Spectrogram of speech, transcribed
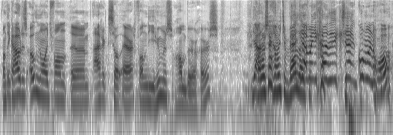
Want ik hou dus ook nooit van, ehm, eigenlijk zo erg, van die humus hamburgers. Ga nou zeggen wat je wel leuk Ja, maar ik, ga, ik zeg, kom er nog op.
